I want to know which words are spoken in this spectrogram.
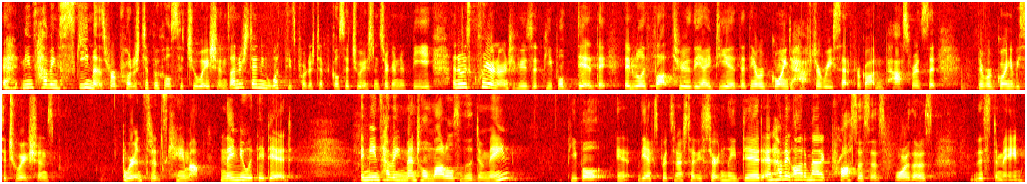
It means having schemas for prototypical situations, understanding what these prototypical situations are going to be. And it was clear in our interviews that people did. They, they'd really thought through the idea that they were going to have to reset forgotten passwords, that there were going to be situations where incidents came up, and they knew what they did. It means having mental models of the domain, people, eh, the experts in our study certainly did, and having automatic processes for those, this domain.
